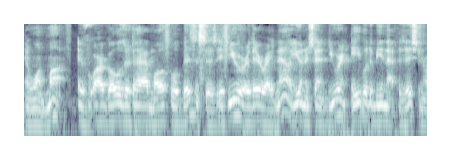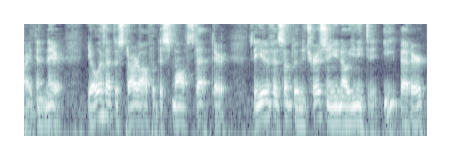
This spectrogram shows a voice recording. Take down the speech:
in one month. If our goals are to have multiple businesses, if you are there right now, you understand you weren't able to be in that position right then and there. You always have to start off with a small step there. So even if it's something nutrition, you know you need to eat better.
